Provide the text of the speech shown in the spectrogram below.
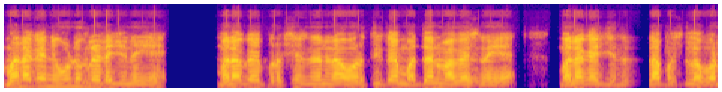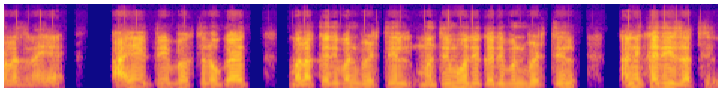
मला काही निवडणूक लढायची नाहीये. मला काही प्रशासनाच्या नावावरती काही मतदान मागायचं नाहीये. मला काही जिल्हा परिषदला भरलाच नाहीये. आहे ते भक्त लोक आहेत. मला कधी पण भेटतील. मंत्री महोदय कधी पण भेटतील आणि कधी जातील.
